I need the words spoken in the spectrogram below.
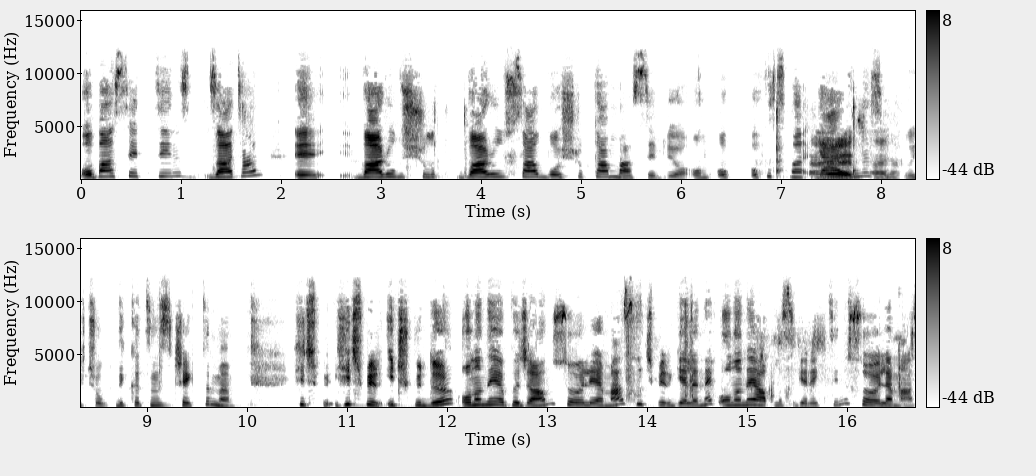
O bahsettiğin zaten e, varoluşçuluk, varoluşsal boşluktan bahsediyor. O, o, o kısma Evet, geldiniz mi? aynen. Bu Çok dikkatinizi çekti mi? Hiçbir, hiçbir içgüdü ona ne yapacağını söyleyemez. Hiçbir gelenek ona ne yapması gerektiğini söylemez.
